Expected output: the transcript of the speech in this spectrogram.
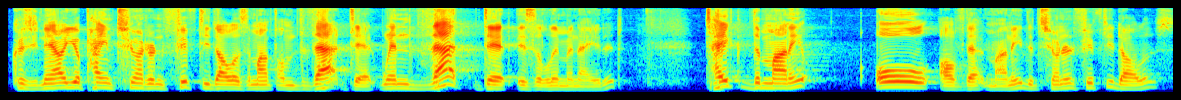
because now you're paying $250 a month on that debt, when that debt is eliminated, take the money, all of that money, the $250,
